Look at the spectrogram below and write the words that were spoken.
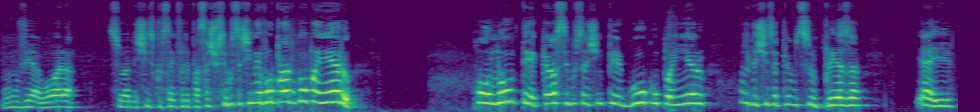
Vamos ver agora se o ADX consegue fazer passagem. O Sebustatin levou o próprio companheiro. Rolou um TK, o Sebustatin pegou o companheiro. O ADX é pego de surpresa. E aí,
